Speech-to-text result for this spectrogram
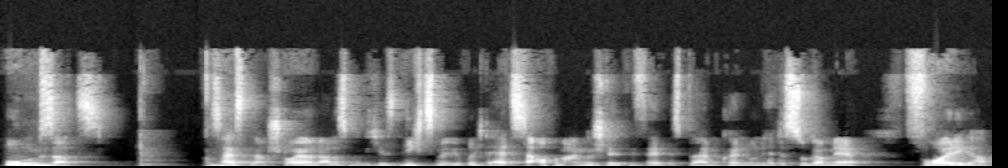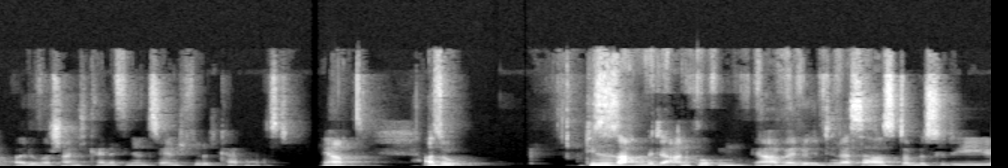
Umsatz. Das heißt, nach Steuer und alles Mögliche ist nichts mehr übrig. Da hättest du auch im Angestelltenverhältnis bleiben können und hättest sogar mehr Freude gehabt, weil du wahrscheinlich keine finanziellen Schwierigkeiten hättest. Ja? Also, diese Sachen bitte angucken. Ja, wenn du Interesse hast, dann bist du die,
